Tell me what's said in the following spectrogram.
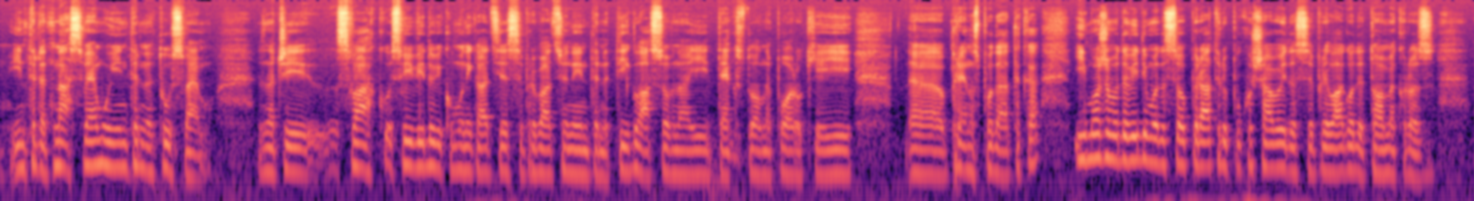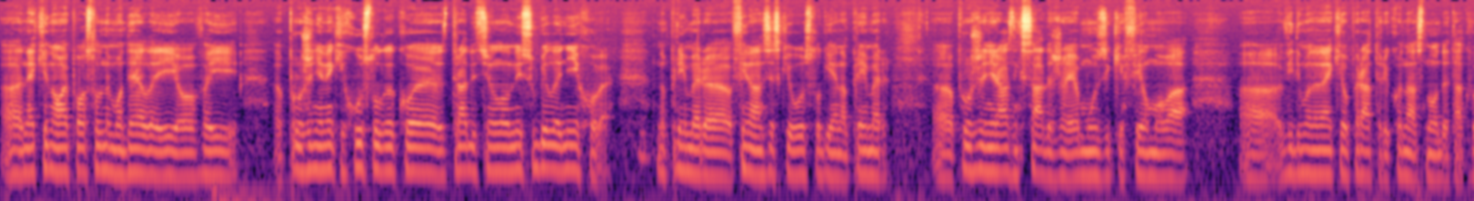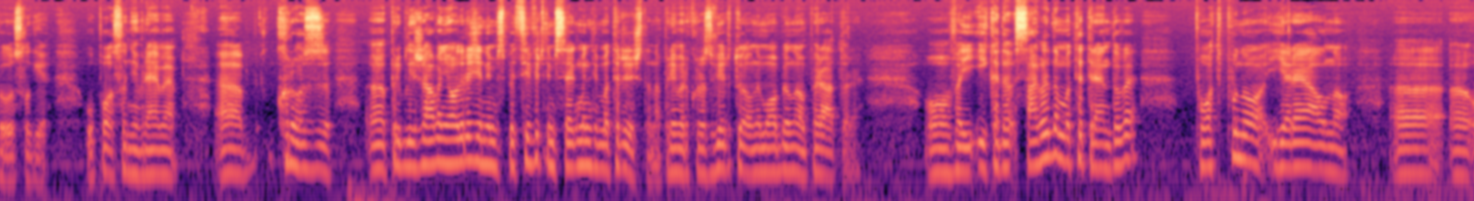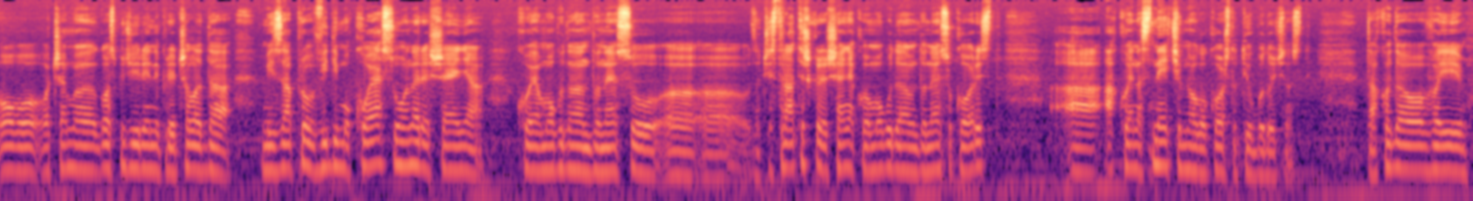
internet na svemu i internet u svemu. Znači, svako, svi vidovi komunikacije se prebacuju na internet, i glasovna, i tekstualne poruke, i e, prenos podataka i možemo da vidimo da se operatori pokušavaju da se prilagode tome kroz e, neke nove poslovne modele i ovaj, pruženje nekih usluga koje tradicionalno nisu bile njihove. Na primer, e, finansijske usluge, na primer, e, pruženje raznih sadržaja, muzike, filmova, Uh, vidimo da neki operatori kod nas nude takve usluge u poslednje vreme uh, kroz uh, približavanje određenim specifičnim segmentima tržišta, na primjer kroz virtualne mobilne operatore. Ovaj, I kada sagledamo te trendove, potpuno je realno uh, ovo o čemu je gospođa Irini pričala da mi zapravo vidimo koja su ona rešenja koja mogu da nam donesu uh, uh, znači strateška rešenja koja mogu da nam donesu korist a, a koje nas neće mnogo koštati u budućnosti. Tako da ovaj,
